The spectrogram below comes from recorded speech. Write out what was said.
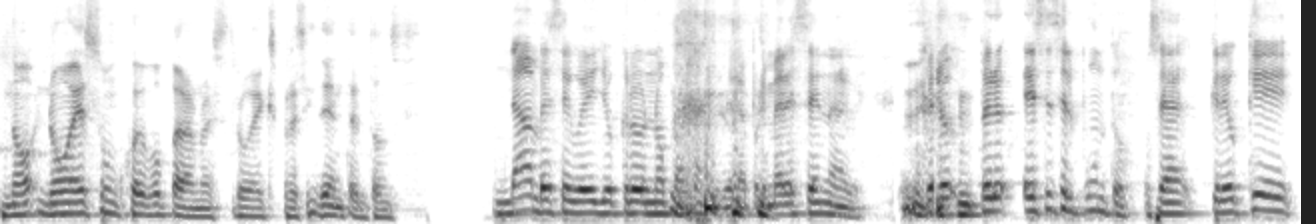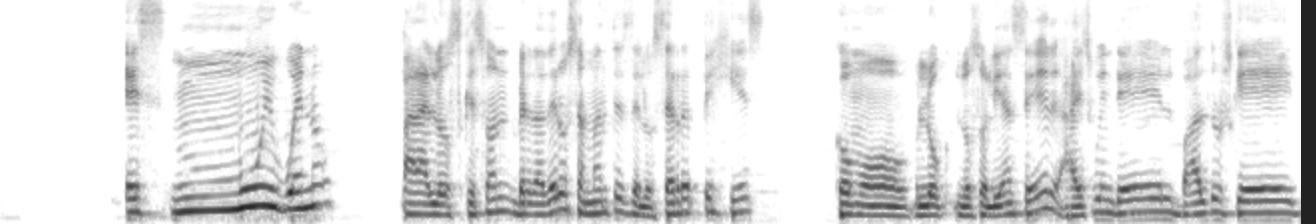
No, no es un juego para nuestro expresidente, entonces. No, ese güey, yo creo no pasa ni de la primera escena, güey. Pero, pero ese es el punto. O sea, creo que es muy bueno para los que son verdaderos amantes de los RPGs, como lo, lo solían ser Icewind Dale, Baldur's Gate,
